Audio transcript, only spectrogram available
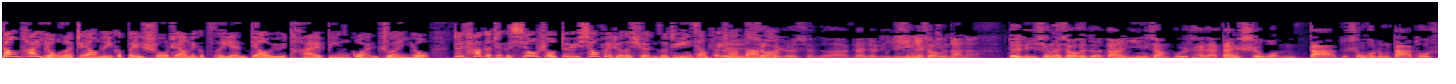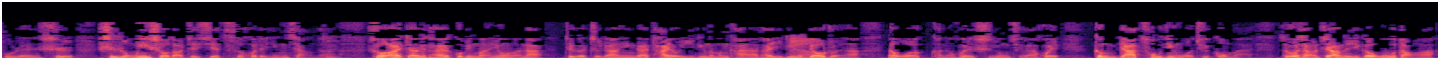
当他有了这样的一个背书，这样的一个字眼“钓鱼台宾馆专用”，对他的这个销售，对于消费者的选择就影响非常大吗？消费者的选择啊，那就理性的消费者。对理性的消费者当然影响不是太大，但是我们大生活中大多数人是是容易受到这些词汇的影响的。说哎，钓鱼台国宾馆用了，那这个质量应该它有一定的门槛啊，它一定的标准啊，那我可能会使用起来会更加促进我去购买。所以我想这样的一个误导啊，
